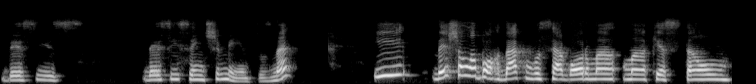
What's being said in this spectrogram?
Desses, desses sentimentos, né? E deixa eu abordar com você agora uma, uma questão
